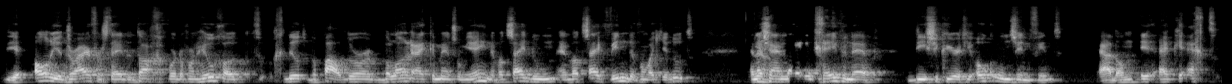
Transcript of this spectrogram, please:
die, al je drivers de hele dag worden voor een heel groot gedeelte bepaald door belangrijke mensen om je heen. En wat zij doen en wat zij vinden van wat je doet. En als ja. jij een leidinggevende hebt die security ook onzin vindt, ja, dan heb je echt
